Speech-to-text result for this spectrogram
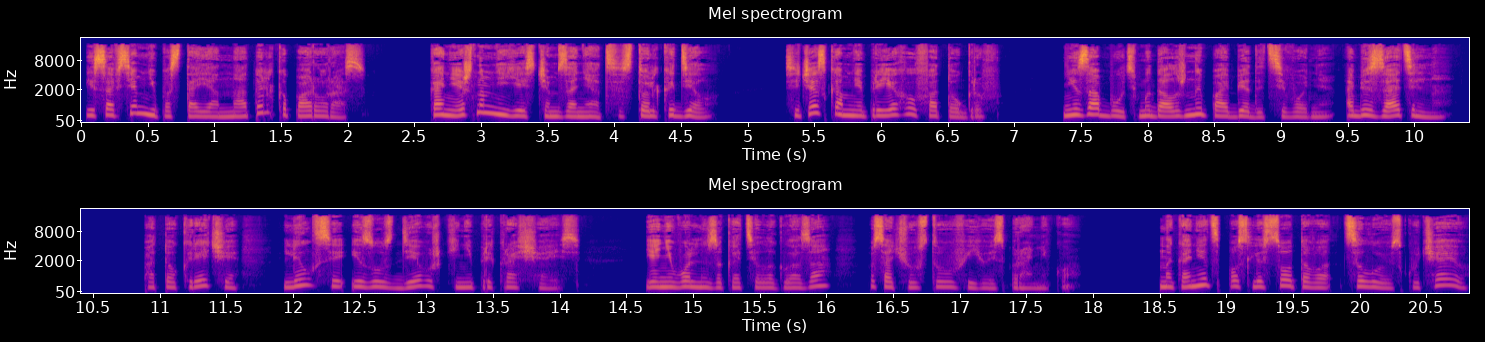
И совсем не постоянно, а только пару раз. Конечно, мне есть чем заняться, столько дел. Сейчас ко мне приехал фотограф. Не забудь, мы должны пообедать сегодня. Обязательно». Поток речи лился из уст девушки, не прекращаясь. Я невольно закатила глаза, посочувствовав ее избраннику. Наконец, после сотого «целую, скучаю»,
